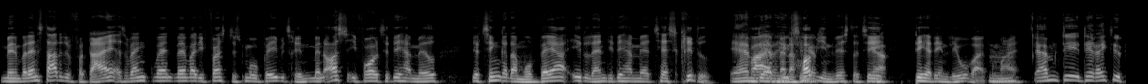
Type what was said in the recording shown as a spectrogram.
Men hvordan startede det for dig? Altså, hvad, hvad, hvad var de første små babytrin? Men også i forhold til det her med, jeg tænker, der må være et eller andet i det her med at tage skridtet. Ja, fra det er at man er hobbyinvestor til, ja. Det her det er en levevej for mm. mig. Jamen, det, det er rigtigt.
